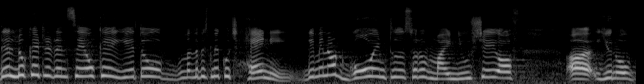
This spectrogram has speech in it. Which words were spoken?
they look at it and say, okay, ye to, matlab, isme kuch hai nahi. They may not go into the sort of minutiae of, uh, you know,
